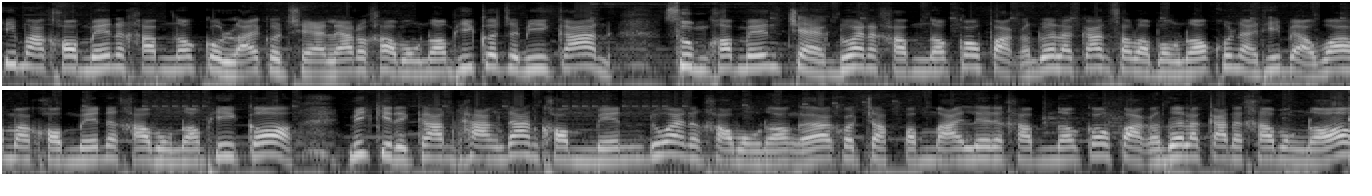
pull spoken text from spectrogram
ที่มาคอมเมนต์นะครับเนาะกดไลค์กดแชร์แล้วนะครับวงน้องพี่ก็จะมีการสุ่มคอมเมนต์แจกด้วยนะครับเนาะก็ฝากกันด้วยละกันสำหรับวงน้องคนไหนที่แบบว่ามาคอมเมนต์นะครับวงน้องพี่ก็มีกิจกรรมทางด้านคอมเมนต์ด้วยนะครับวงน้องเออก็จับประมาณเลยนะครับเนาะก็ฝากกันด้วยละกันนะครับวงน้อง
